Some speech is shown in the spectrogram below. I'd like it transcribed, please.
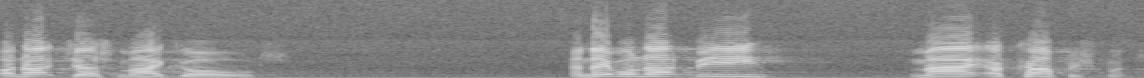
are not just my goals, and they will not be my accomplishments,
